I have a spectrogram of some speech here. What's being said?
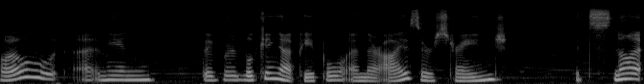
Well, I mean, they were looking at people and their eyes are strange. It's not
